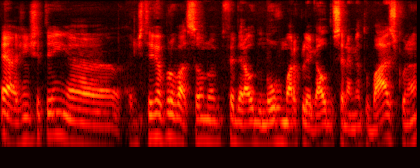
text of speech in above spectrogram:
É, a gente tem, uh, a gente teve aprovação no âmbito federal do novo marco legal do saneamento básico, né?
